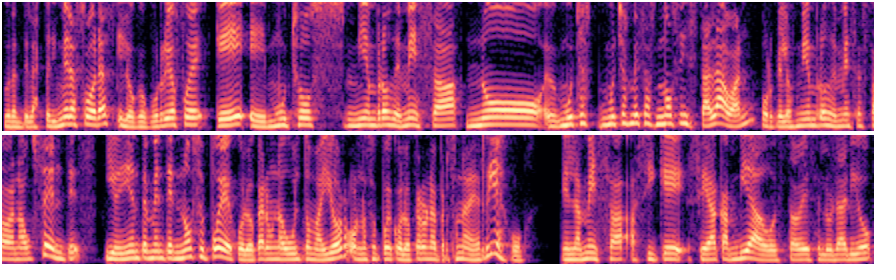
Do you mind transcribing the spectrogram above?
durante las primeras horas y lo que ocurrió fue que eh, muchos miembros de mesa no, eh, muchas, muchas mesas no se instalaban porque los miembros de mesa estaban ausentes y evidentemente no se puede colocar un adulto mayor o no se puede colocar una persona de riesgo en la mesa, así que se ha cambiado esta vez el horario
